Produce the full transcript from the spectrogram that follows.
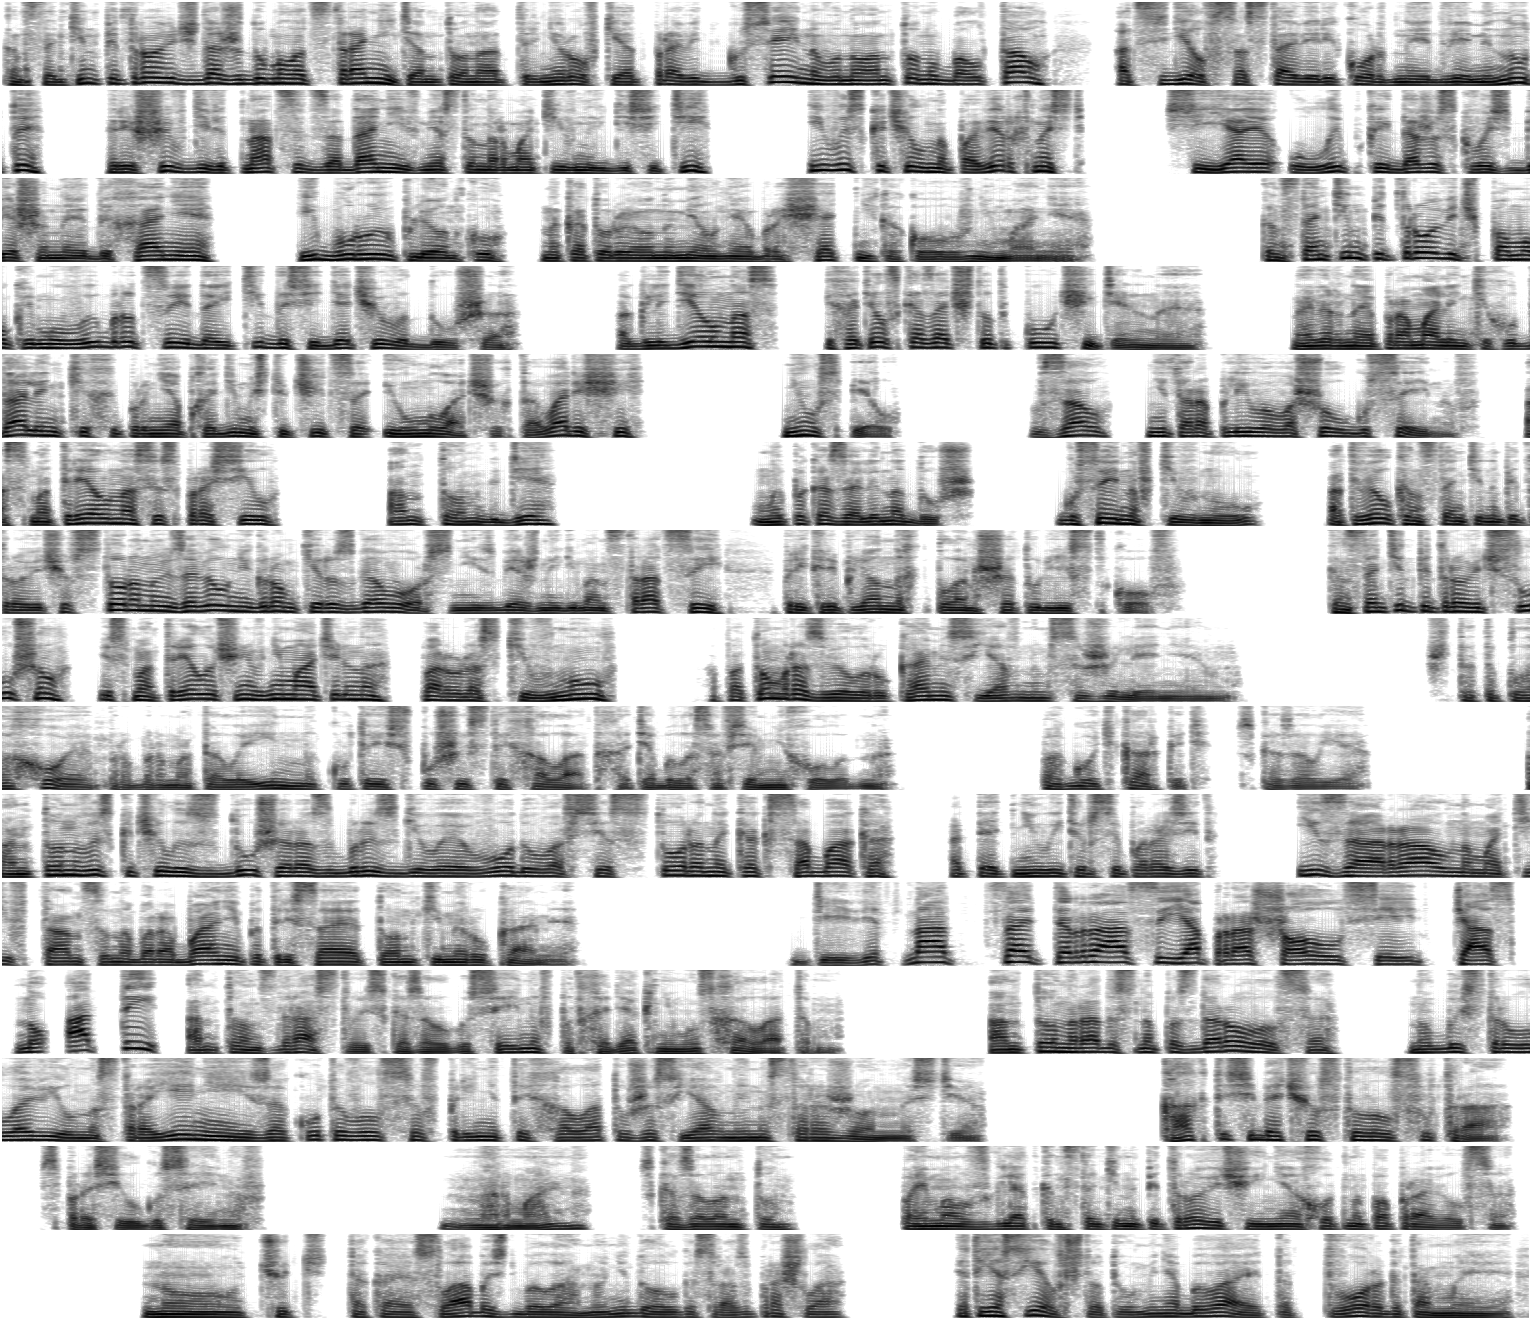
Константин Петрович даже думал отстранить Антона от тренировки и отправить к Гусейнову, но Антон уболтал, отсидел в составе рекордные две минуты, решив 19 заданий вместо нормативных 10, и выскочил на поверхность, сияя улыбкой даже сквозь бешеное дыхание и бурую пленку, на которую он умел не обращать никакого внимания. Константин Петрович помог ему выбраться и дойти до сидячего душа. Оглядел нас и хотел сказать что-то поучительное. Наверное, про маленьких удаленьких и про необходимость учиться и у младших товарищей. Не успел. В зал неторопливо вошел Гусейнов, осмотрел нас и спросил «Антон где?» Мы показали на душ. Гусейнов кивнул, отвел Константина Петровича в сторону и завел негромкий разговор с неизбежной демонстрацией прикрепленных к планшету листков. Константин Петрович слушал и смотрел очень внимательно, пару раз кивнул, а потом развел руками с явным сожалением. «Что-то плохое», — пробормотала Инна, кутаясь в пушистый халат, хотя было совсем не холодно. «Погодь каркать», — сказал я. Антон выскочил из душа, разбрызгивая воду во все стороны, как собака, опять не вытерся паразит, и заорал на мотив танца на барабане, потрясая тонкими руками. «Девятнадцать раз я прошел сейчас, ну а ты...» «Антон, здравствуй», — сказал Гусейнов, подходя к нему с халатом. Антон радостно поздоровался, но быстро уловил настроение и закутывался в принятый халат уже с явной настороженностью. «Как ты себя чувствовал с утра?» — спросил Гусейнов. «Нормально», — сказал Антон. Поймал взгляд Константина Петровича и неохотно поправился. «Ну, чуть такая слабость была, но недолго, сразу прошла. Это я съел что-то, у меня бывает, от творога там и...»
